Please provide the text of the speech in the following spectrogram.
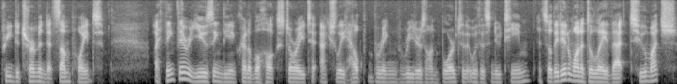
predetermined at some point. I think they were using the Incredible Hulk story to actually help bring readers on board to the, with this new team, and so they didn't want to delay that too much.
